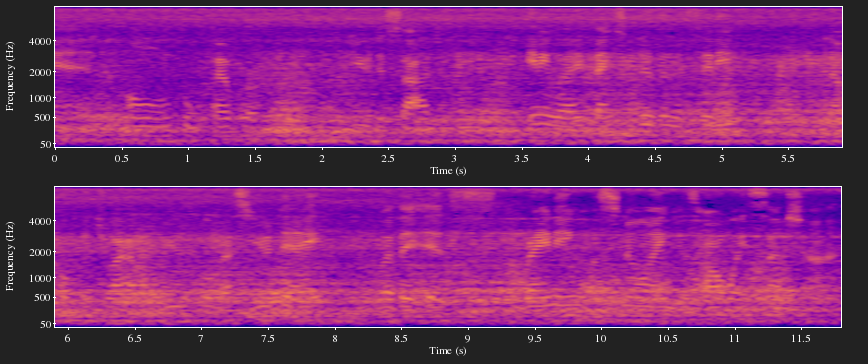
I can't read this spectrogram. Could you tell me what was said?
and own whoever you decide to be. Anyway, thanks for visiting the city, and I hope that you have a beautiful rest of your day. Whether it's raining or snowing, it's always sunshine.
